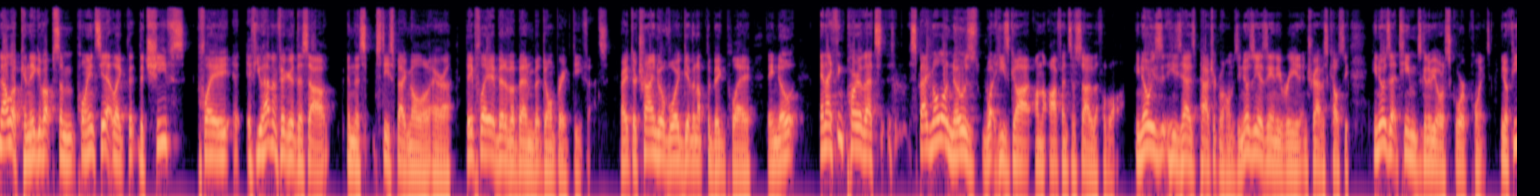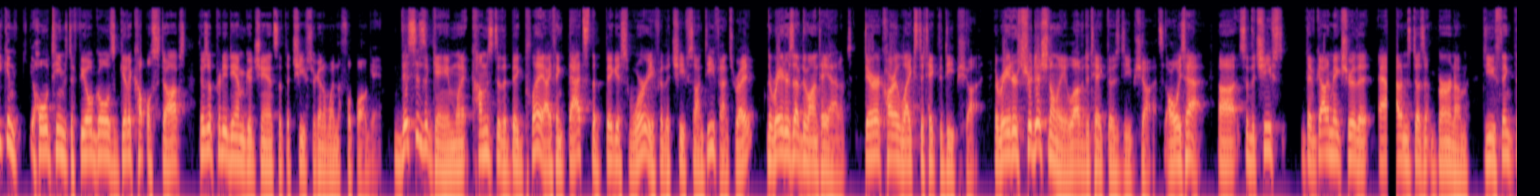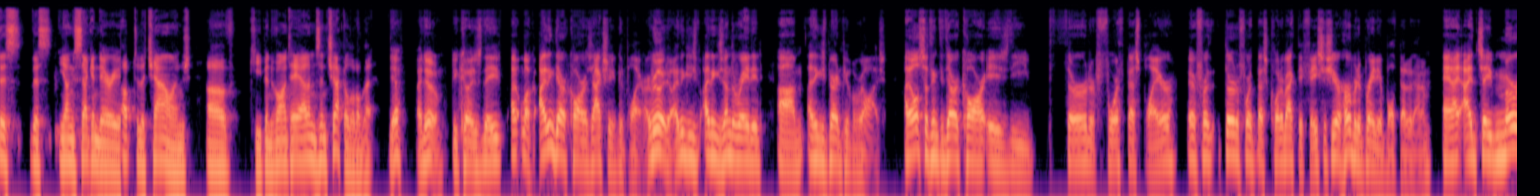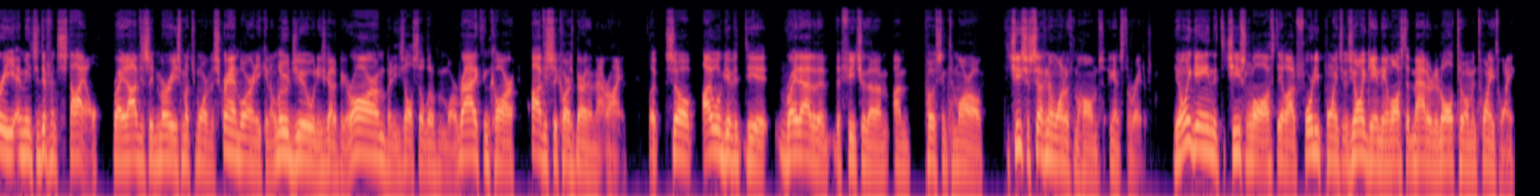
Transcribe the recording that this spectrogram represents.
Now, look, can they give up some points? Yeah, like the, the Chiefs play. If you haven't figured this out in this Steve Spagnuolo era, they play a bit of a bend but don't break defense, right? They're trying to avoid giving up the big play. They know and I think part of that's Spagnuolo knows what he's got on the offensive side of the football. He knows he has Patrick Mahomes. He knows he has Andy Reid and Travis Kelce. He knows that team's going to be able to score points. You know, if he can hold teams to field goals, get a couple stops, there's a pretty damn good chance that the Chiefs are going to win the football game. This is a game when it comes to the big play. I think that's the biggest worry for the Chiefs on defense, right? The Raiders have Davante Adams. Derek Carr likes to take the deep shot. The Raiders traditionally love to take those deep shots, always have. Uh, so the Chiefs they've got to make sure that Adams doesn't burn them. Do you think this this young secondary up to the challenge of keeping Davante Adams in check a little bit. Yeah, I do because they look. I think Derek Carr is actually a good player. I really do. I think he's. I think he's underrated. Um, I think he's better than people realize. I also think that Derek Carr is the third or fourth best player, or for third or fourth best quarterback they face this year. Herbert and Brady are both better than him, and I, I'd say Murray. I mean, it's a different style, right? Obviously, Murray's much more of a scrambler, and he can elude you, and he's got a bigger arm, but he's also a little bit more erratic than Carr. Obviously, Carr's better than Matt Ryan. Look, so I will give it to you right out of the, the feature that I'm I'm posting tomorrow. The Chiefs are seven and one with Mahomes against the Raiders. The only game that the Chiefs lost, they allowed 40 points. It was the only game they lost that mattered at all to them in 2020.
